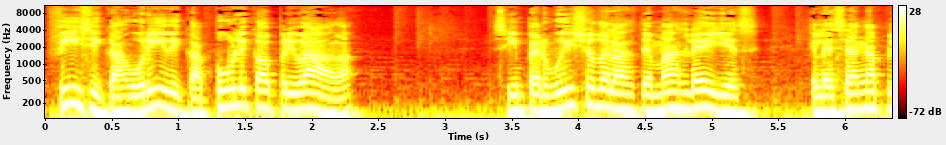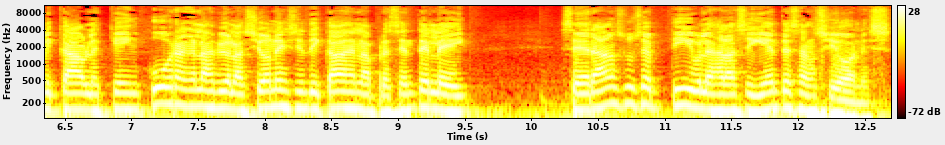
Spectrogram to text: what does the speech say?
física, jurídica, pública o privada, sin perjuicio de las demás leyes que les sean aplicables, que incurran en las violaciones indicadas en la presente ley, serán susceptibles a las siguientes sanciones.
